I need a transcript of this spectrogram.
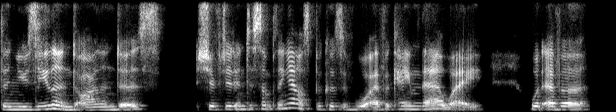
the new zealand islanders shifted into something else because of whatever came their way whatever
